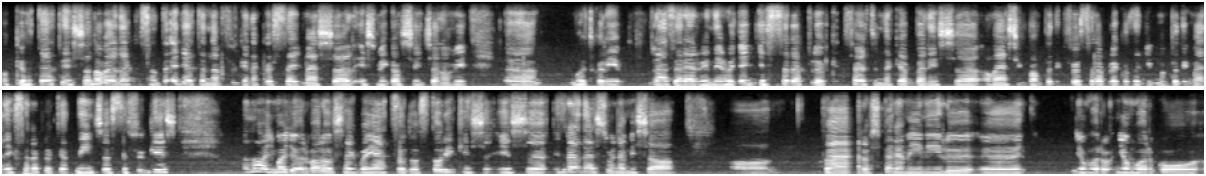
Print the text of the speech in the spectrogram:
a kötet, és a novellák viszont egyáltalán nem függenek össze egymással, és még az sincsen, ami uh, múltkori Lázár Ervinnél, hogy egyes szereplők feltűnnek ebben, és a másikban pedig főszereplők, az egyikben pedig mellékszereplők, tehát nincs összefüggés. A nagy magyar valóságban játszódó sztorik, és, és, és ráadásul nem is a, a város peremén élő nyomor, nyomorgó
